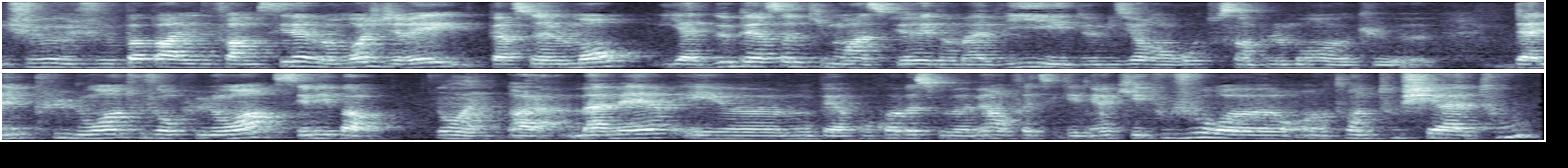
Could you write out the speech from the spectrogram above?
Je ne veux pas parler de femmes célèbres, moi je dirais personnellement, il y a deux personnes qui m'ont inspiré dans ma vie et de me dire en gros tout simplement euh, que d'aller plus loin, toujours plus loin, c'est mes parents. Voilà, ma mère et euh, mon père. Pourquoi? Parce que ma mère, en fait, c'est quelqu'un qui est toujours euh, en train de toucher à tout,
